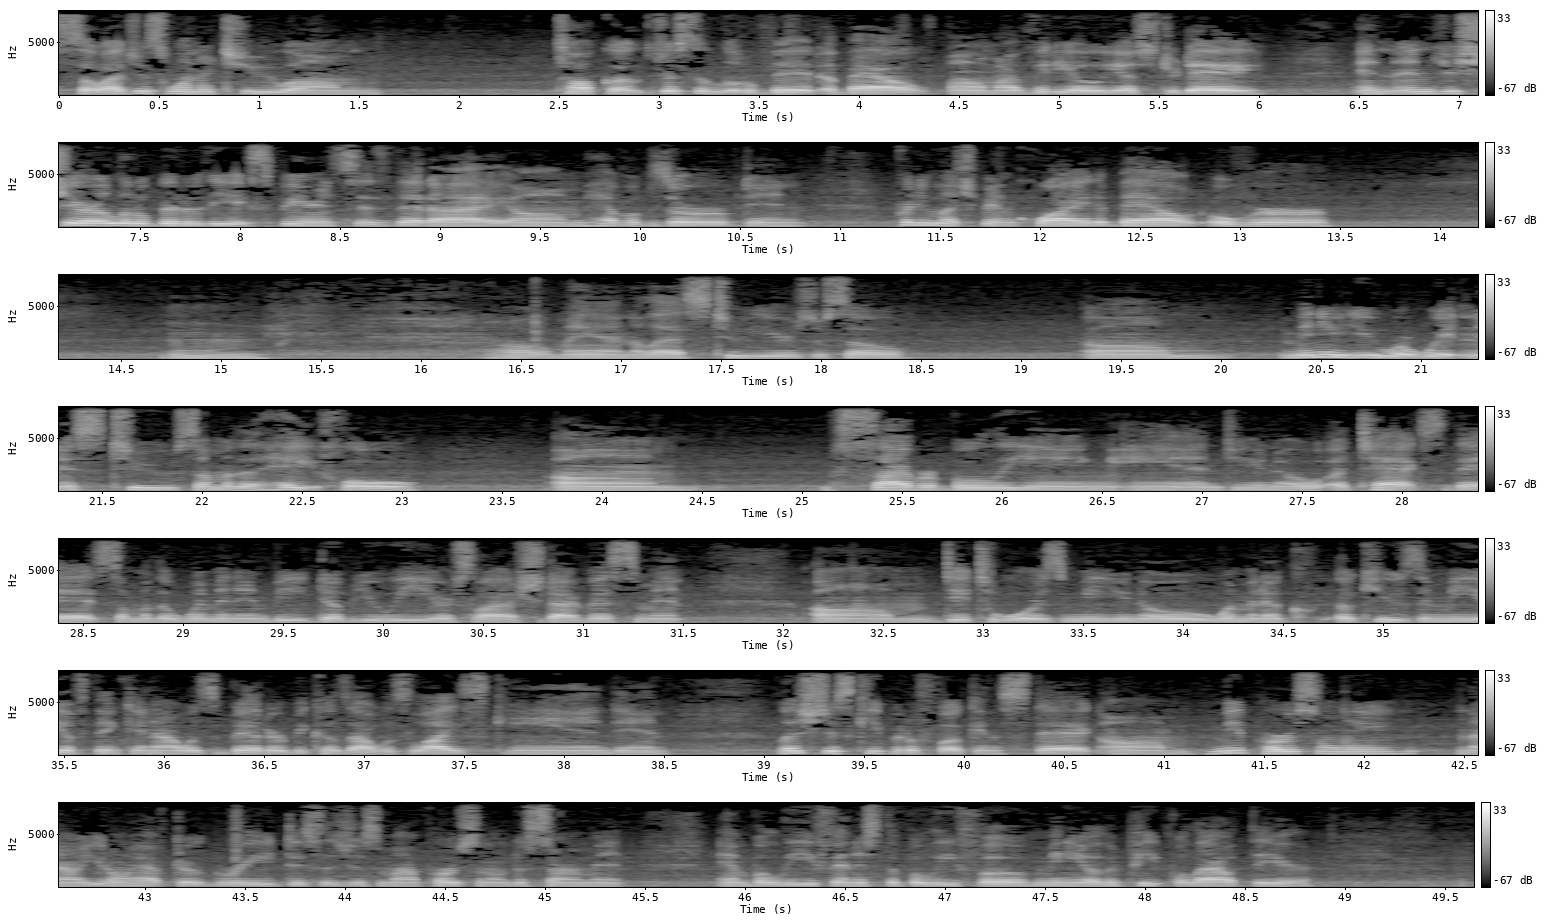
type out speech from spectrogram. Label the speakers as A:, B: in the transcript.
A: Hey y'all, so I just wanted to um, talk a, just a little bit about um, my video yesterday and, and just share a little bit of the experiences that I um, have observed and pretty much been quiet about over, mm, oh man, the last two years or so. Um, many of you were witness to some of the hateful um, cyberbullying and you know attacks that some of the women in BWE or slash divestment um, did towards me. You know, women ac- accusing me of thinking I was better because I was light skinned and let's just keep it a fucking stack. Um, me personally, now you don't have to agree. This is just my personal discernment and belief, and it's the belief of many other people out there.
